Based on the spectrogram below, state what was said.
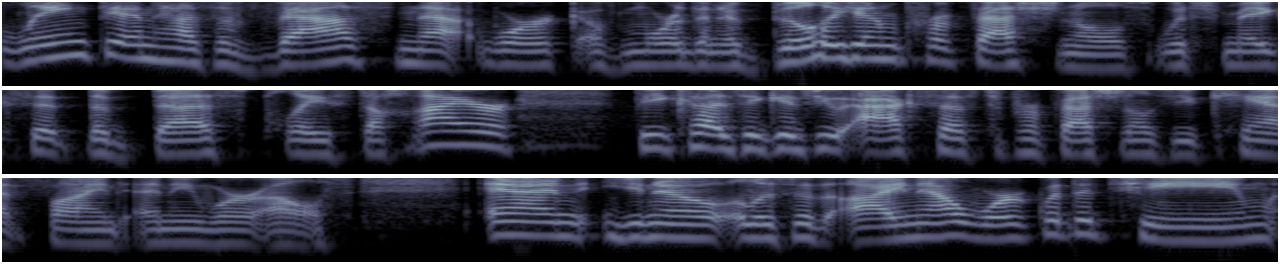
LinkedIn has a vast network of more than a billion professionals, which makes it the best place to hire because it gives you access to professionals you can't find anywhere else. And, you know, Elizabeth, I now work with a team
